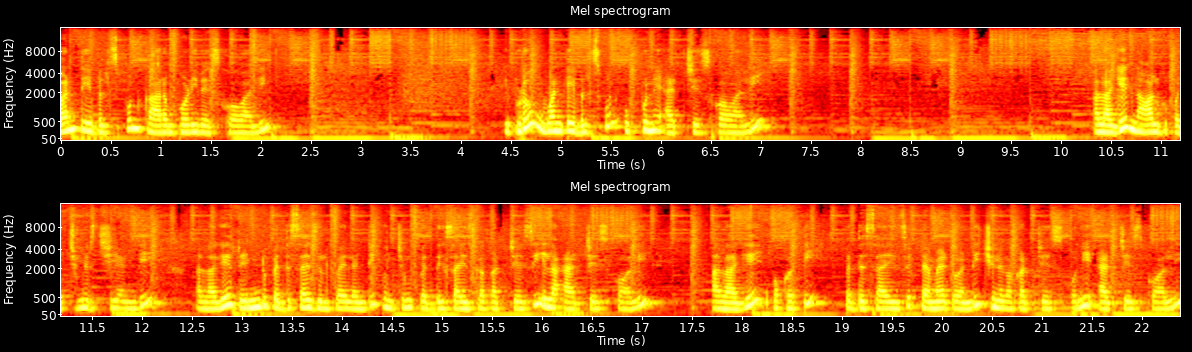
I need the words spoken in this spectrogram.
వన్ టేబుల్ స్పూన్ కారం పొడి వేసుకోవాలి. ఇప్పుడు వన్ టేబుల్ స్పూన్ ఉప్పుని యాడ్ చేసుకోవాలి. అలాగే నాలుగు పచ్చిమిర్చి అండి. అలాగే రెండు పెద్ద సైజు ఉల్లిపాయలండి కొంచెం పెద్ద సైజుగా కట్ చేసి ఇలా యాడ్ చేసుకోవాలి. అలాగే ఒకటి పెద్ద సైజు టమాటో అండి. చిన్నగా కట్ చేసుకొని యాడ్ చేసుకోవాలి.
